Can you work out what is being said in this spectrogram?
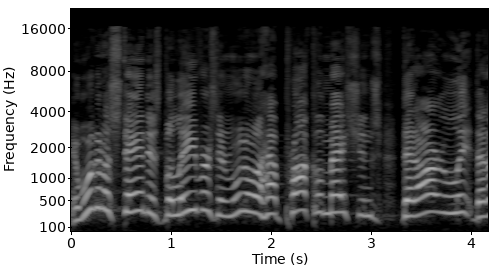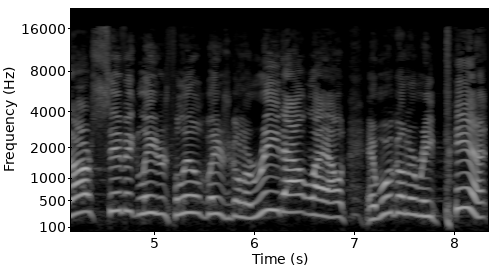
And we're going to stand as believers and we're going to have proclamations that our, that our civic leaders, political leaders are going to read out loud and we're going to repent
